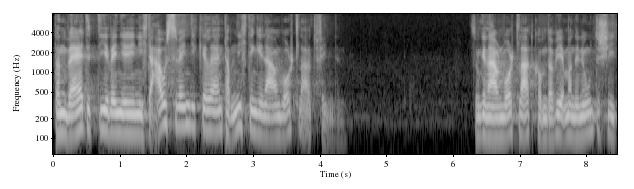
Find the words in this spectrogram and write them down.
dann werdet ihr, wenn ihr ihn nicht auswendig gelernt habt, nicht den genauen Wortlaut finden zum genauen Wortlaut kommen, da wird man den Unterschied,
